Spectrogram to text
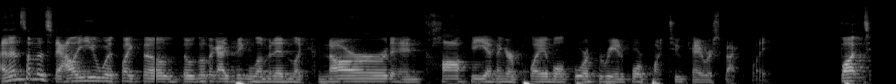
And then some of this value with like those those other guys being limited, like Kennard and Coffey, I think are playable 4 3 and 4.2K respectively. But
